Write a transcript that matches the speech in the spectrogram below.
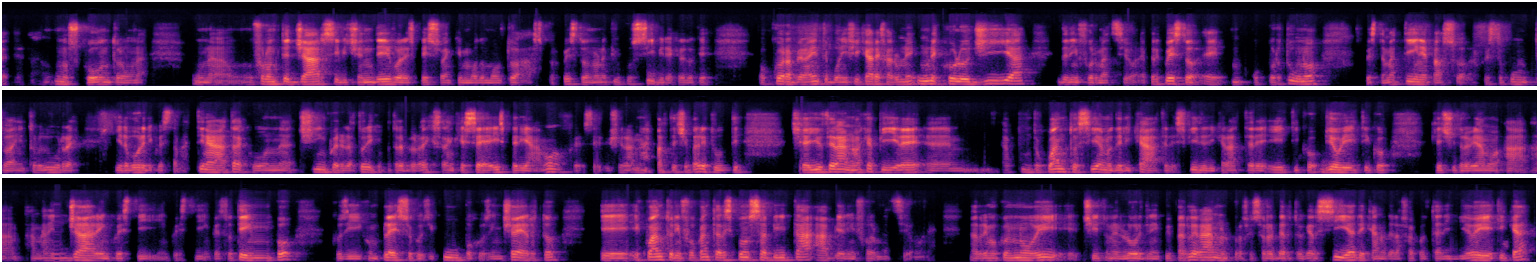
uno scontro, una, una, un fronteggiarsi vicendevole, spesso anche in modo molto aspro. Questo non è più possibile, credo che occorra veramente bonificare, fare un'ecologia dell'informazione. Per questo è opportuno questa mattina passo a questo punto a introdurre i lavori di questa mattinata con cinque relatori che potrebbero essere anche sei, speriamo, se riusciranno a partecipare tutti, ci aiuteranno a capire ehm, appunto quanto siano delicate le sfide di carattere etico, bioetico che ci troviamo a, a, a maneggiare in, questi, in, questi, in questo tempo così complesso, così cupo, così incerto e, e quanto, quanta responsabilità abbia l'informazione. Avremo con noi, cito nell'ordine in cui parleranno, il professor Alberto Garcia, decano della facoltà di bioetica,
